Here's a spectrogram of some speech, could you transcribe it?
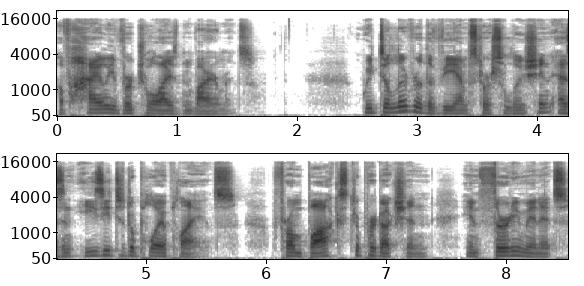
of highly virtualized environments. We deliver the VMstore solution as an easy to deploy appliance from box to production in 30 minutes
